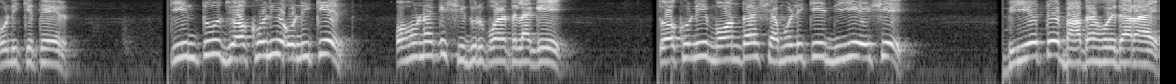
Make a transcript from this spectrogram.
অনিকেতের। কিন্তু যখনই অনিকেত অহনাকে সিঁদুর পরাতে লাগে, তখনই মন্দা শ্যামলীকে নিয়ে এসে বিয়েতে বাধা হয়ে দাঁড়ায়।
